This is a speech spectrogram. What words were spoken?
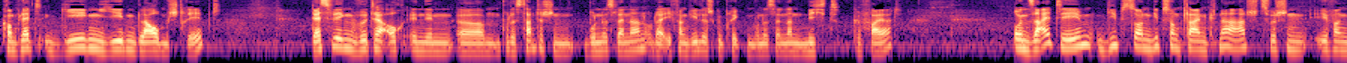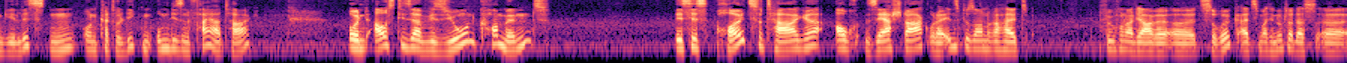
komplett gegen jeden Glauben strebt. Deswegen wird er auch in den ähm, protestantischen Bundesländern oder evangelisch geprägten Bundesländern nicht gefeiert. Und seitdem gibt es so, so einen kleinen Knatsch zwischen Evangelisten und Katholiken um diesen Feiertag. Und aus dieser Vision kommend ist es heutzutage auch sehr stark oder insbesondere halt 500 Jahre äh, zurück, als Martin Luther das äh,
